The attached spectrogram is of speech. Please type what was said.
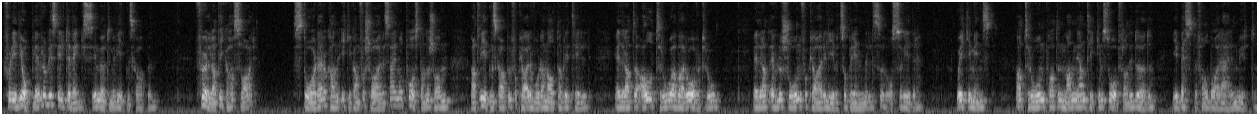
fordi de opplever å bli stilt til veggs i møte med vitenskapen, føler at de ikke har svar, står der og kan, ikke kan forsvare seg mot påstander som at vitenskapen forklarer hvordan alt har blitt til, eller at all tro er bare overtro, eller at evolusjon forklarer livets opprinnelse osv. Og, og ikke minst at troen på at en mann i antikken sto opp fra de døde, i beste fall bare er en myte.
